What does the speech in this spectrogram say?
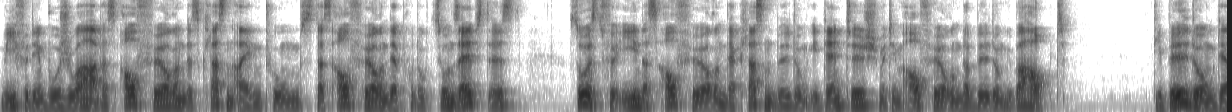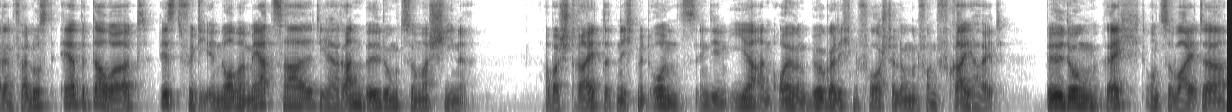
Wie für den Bourgeois das Aufhören des Klasseneigentums das Aufhören der Produktion selbst ist, so ist für ihn das Aufhören der Klassenbildung identisch mit dem Aufhören der Bildung überhaupt. Die Bildung, deren Verlust er bedauert, ist für die enorme Mehrzahl die Heranbildung zur Maschine. Aber streitet nicht mit uns, indem ihr an euren bürgerlichen Vorstellungen von Freiheit, Bildung, Recht usw. So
